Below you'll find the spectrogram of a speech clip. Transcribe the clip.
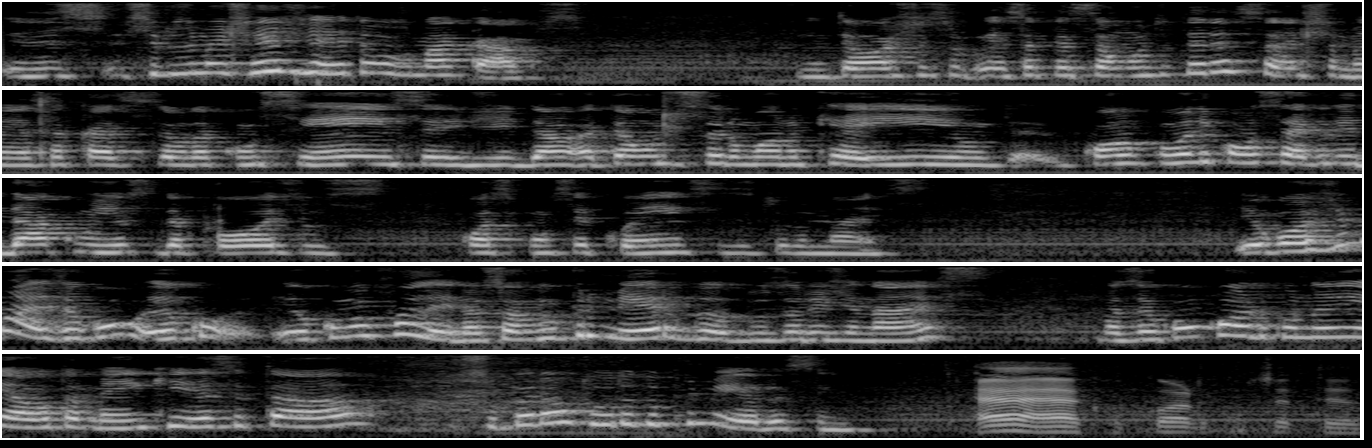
eles simplesmente rejeitam os macacos. Então, eu acho essa questão muito interessante também, essa questão da consciência, de até onde o ser humano quer ir, como, como ele consegue lidar com isso depois, os, com as consequências e tudo mais. Eu gosto demais. Eu, eu, eu como eu falei, né, eu só vi o primeiro do, dos originais, mas eu concordo com o Daniel também que esse tá super à altura do primeiro, assim. É, é, concordo, com certeza.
